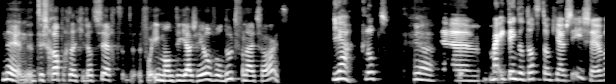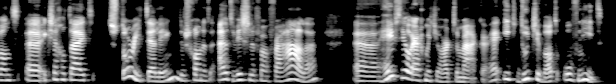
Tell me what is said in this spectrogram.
Nee, het is grappig dat je dat zegt voor iemand die juist heel veel doet vanuit zijn hart. Ja, klopt. Ja. Ehm, maar ik denk dat dat het ook juist is, hè? want eh, ik zeg altijd storytelling, dus gewoon het uitwisselen van verhalen, eh, heeft heel erg met je hart te maken. Hè? Iets doet je wat of niet.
